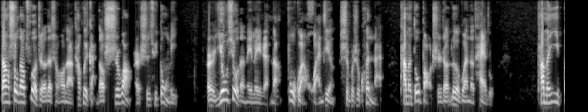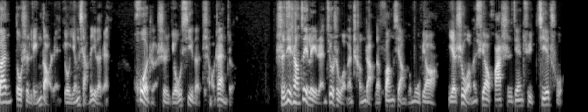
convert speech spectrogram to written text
当受到挫折的时候呢，他会感到失望而失去动力。而优秀的那类人呢，不管环境是不是困难，他们都保持着乐观的态度。他们一般都是领导人、有影响力的人，或者是游戏的挑战者。实际上，这类人就是我们成长的方向和目标啊，也是我们需要花时间去接触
